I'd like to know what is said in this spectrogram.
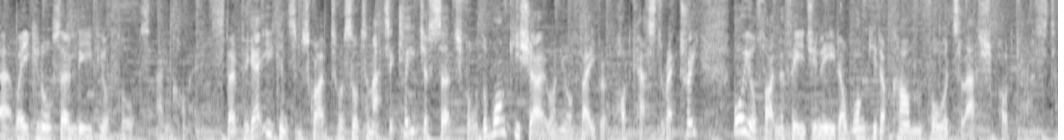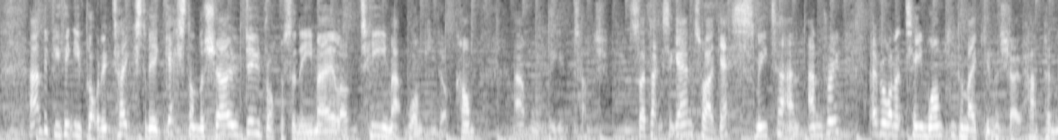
uh, where you can also leave your thoughts and comments. Don't forget, you can subscribe to us automatically. Just search for The Wonkhe Show on your favourite podcast directory, or you'll find the feed you need on wonkhe.com forward slash podcast. And if you think you've got what it takes to be a guest on the show, do drop us an email on team at wonkhe.com and we'll be in touch. So thanks again to our guests, Smita and Andrew, everyone at Team Wonkhe for making the show happen,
